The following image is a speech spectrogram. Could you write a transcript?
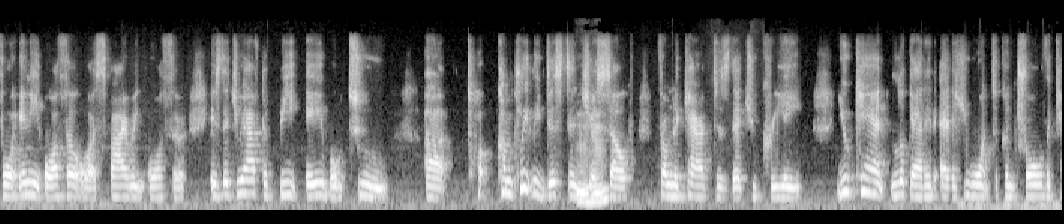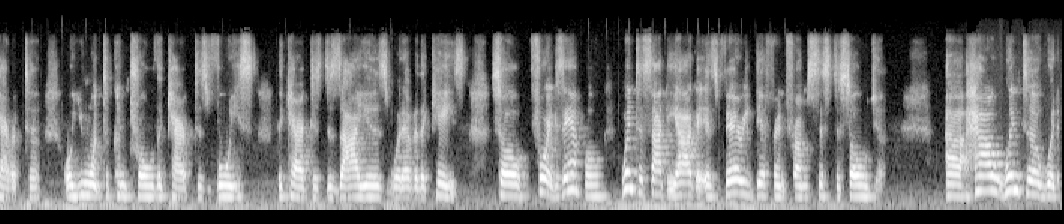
for any author or aspiring author is that you have to be able to uh, t- completely distance mm-hmm. yourself from the characters that you create. You can't look at it as you want to control the character or you want to control the character's voice, the character's desires, whatever the case. So, for example, Winter Santiaga is very different from Sister Souljah. Uh, how Winter would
